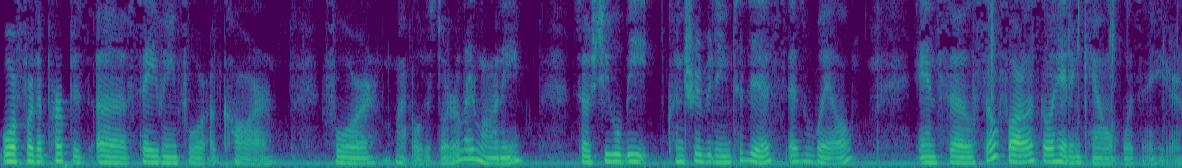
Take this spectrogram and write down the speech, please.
or for the purpose of saving for a car for my oldest daughter, Leilani. So she will be contributing to this as well. And so, so far, let's go ahead and count what's in here.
